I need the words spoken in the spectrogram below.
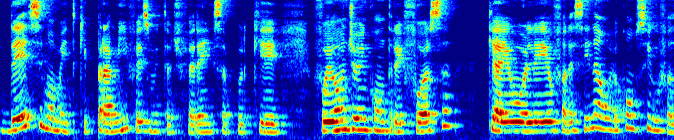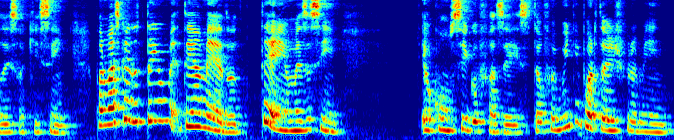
desse momento que pra mim fez muita diferença, porque foi onde eu encontrei força. Que aí eu olhei e eu falei assim, não, eu consigo fazer isso aqui sim. Por mais que eu ainda tenha medo, tenho, mas assim, eu consigo fazer isso. Então foi muito importante pra mim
